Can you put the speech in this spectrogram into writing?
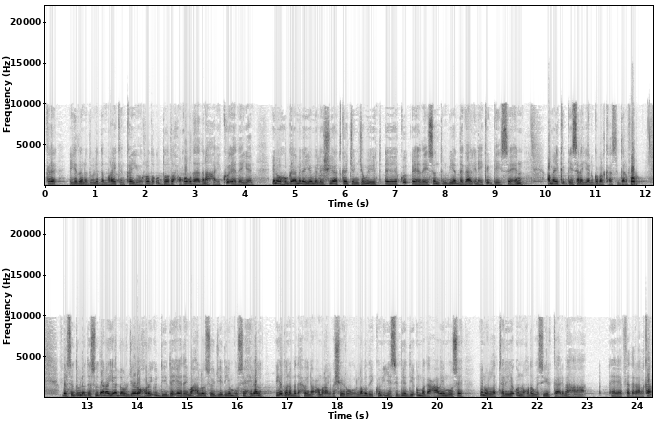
kale iyadoona dowladda maraykanka iyo ururada u dooda xuquuqda aadanaha ay ku eedeeyeen. Inuu hogaaminayo maleeshiyaadka janjawiid ee ku eedeysan dembiya dagaal inay ka geyseen ama ay ka geysanayeen gobolkaasi darfuur balse dowladda suudaan ayaa dhowr jeeroo horey u diiday eedeymaha loo soo jeediyey muuse hilaal iyadoona madaxweyne cumar albashiir uu labadii kun iyo sideedii u magacaabay muuse inuu la taliyo u noqdo wasiirka arrimaha ee federaalka.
